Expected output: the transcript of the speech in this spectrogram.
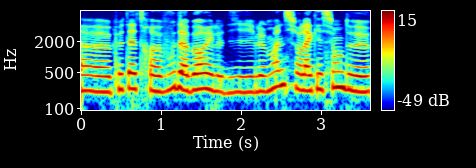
Euh, peut-être euh, vous d'abord, Elodie Lemoine, sur la question de.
